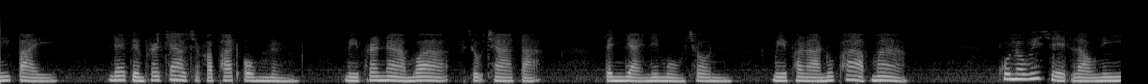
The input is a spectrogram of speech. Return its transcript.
นี้ไป ได้เป็นพระเจ้าจักรพรรดิองค์หนึ่ง มีพระนามว่าสุชาตะ เป็นใหญ่ในหมู่ชน มีพลานุภาพมาก คุณวิเศษเหล่านี้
